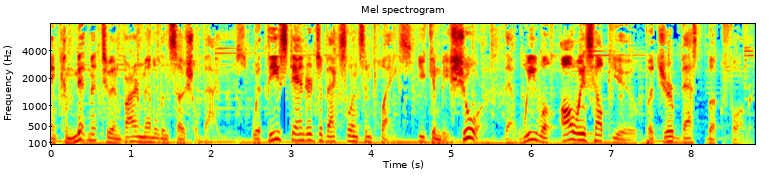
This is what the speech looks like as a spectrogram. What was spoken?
and commitment to environmental and social values. With these standards of excellence in place, you can be sure that we will always help you put your best book forward.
